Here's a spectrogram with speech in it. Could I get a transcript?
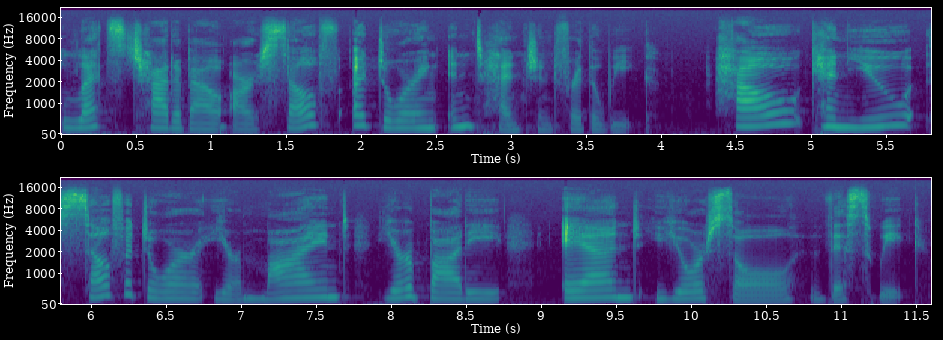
let's chat about our self adoring intention for the week. How can you self adore your mind, your body, and your soul this week?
